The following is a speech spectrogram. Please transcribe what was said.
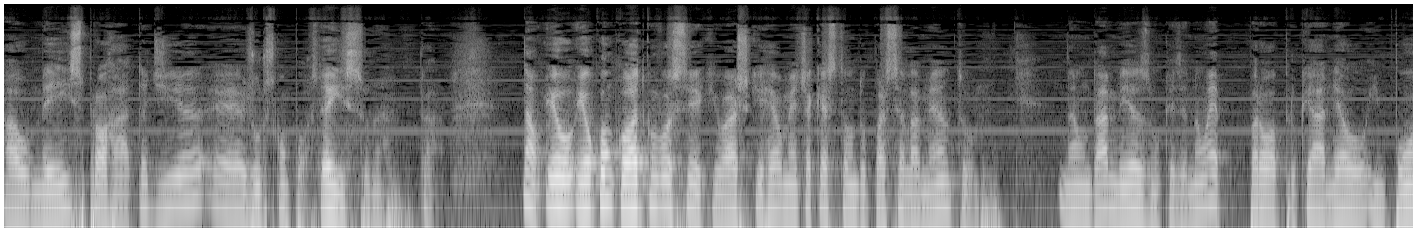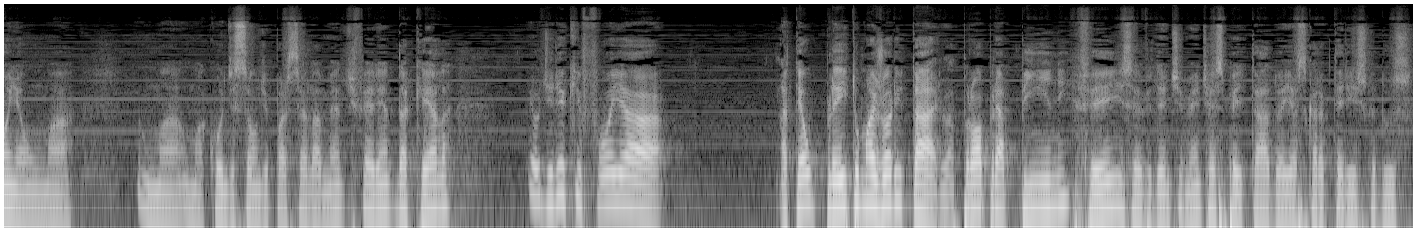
ao mês, prorata dia, é, juros compostos. É isso, né? Não, eu, eu concordo com você, que eu acho que realmente a questão do parcelamento não dá mesmo, quer dizer, não é próprio que a ANEL imponha uma, uma, uma condição de parcelamento diferente daquela. Eu diria que foi a, até o pleito majoritário. A própria PINE fez, evidentemente, respeitado aí as características dos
